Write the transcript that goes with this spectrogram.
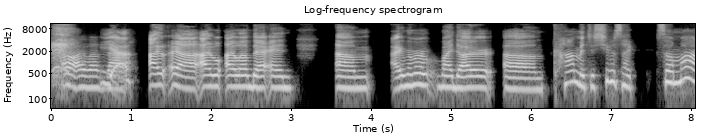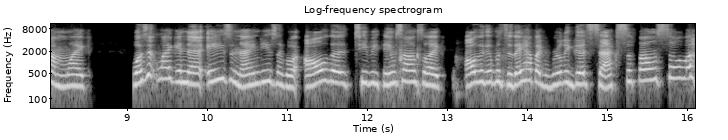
Oh, I love that. yeah, I yeah, I I love that. And um, I remember my daughter um commented, she was like, "So, mom, like." Was it like in the 80s and 90s, like what all the TV theme songs, like all the good ones, do they have like really good saxophone solos?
